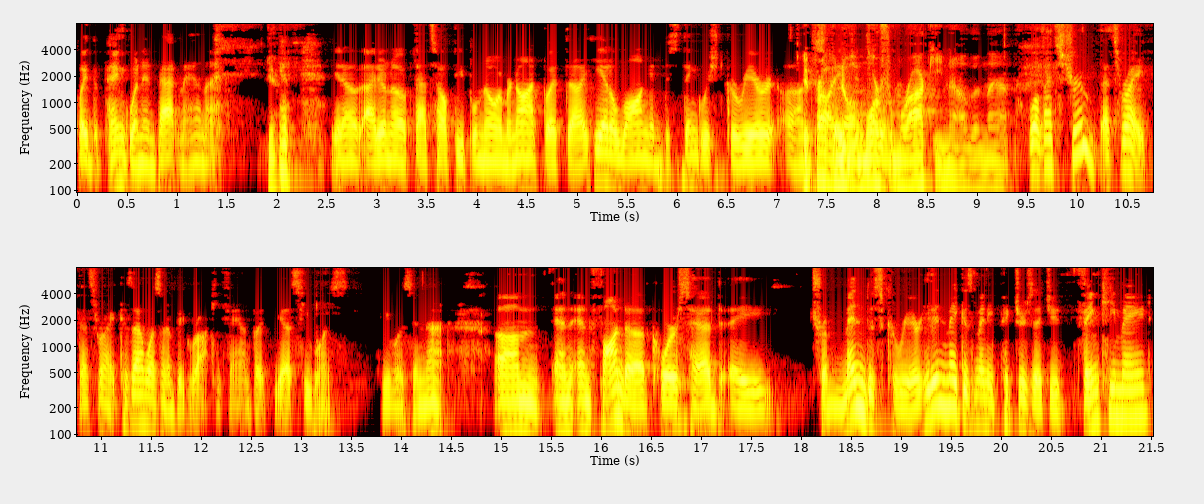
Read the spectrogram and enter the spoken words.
played the Penguin in Batman. Yeah. you know, I don't know if that's how people know him or not, but uh, he had a long and distinguished career. they probably know him more from Rocky now than that. Well, that's true. That's right. That's right. Because I wasn't a big Rocky fan, but yes, he was. He was in that. Um, and and Fonda, of course, had a tremendous career. He didn't make as many pictures as you'd think he made,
